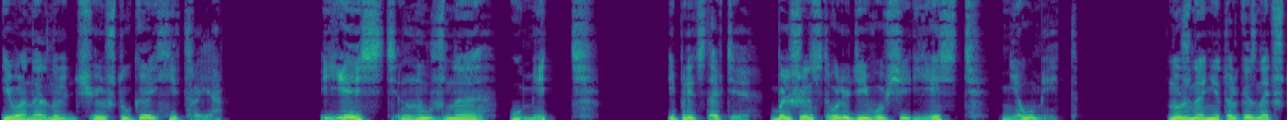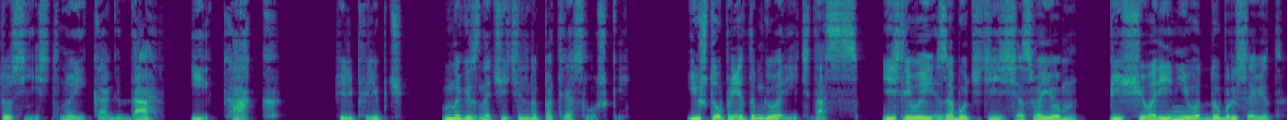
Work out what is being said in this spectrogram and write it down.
Иван Арнольдович, штука хитрая. Есть нужно уметь. И представьте, большинство людей вовсе есть не умеет. Нужно не только знать, что съесть, но и когда, и как. Филипп Филиппович многозначительно потряс ложкой. И что при этом говорить, нас? Если вы заботитесь о своем пищеварении, вот добрый совет.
